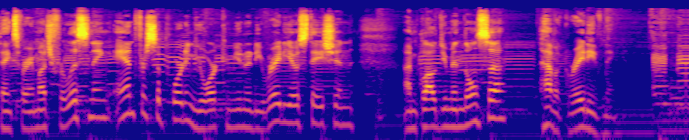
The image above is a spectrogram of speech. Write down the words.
Thanks very much for listening and for supporting your community radio station. I'm Claudio Mendonça. Have a great evening.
